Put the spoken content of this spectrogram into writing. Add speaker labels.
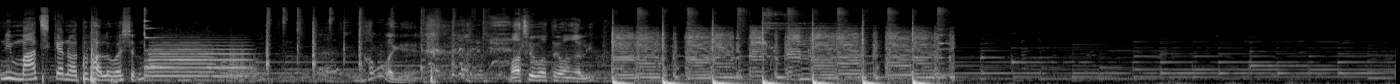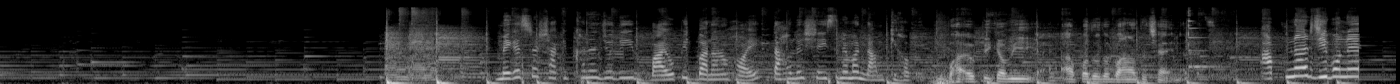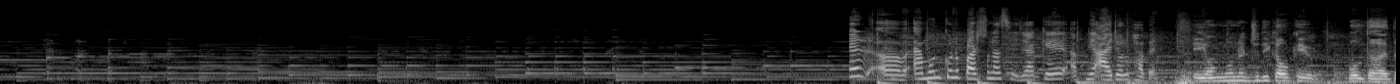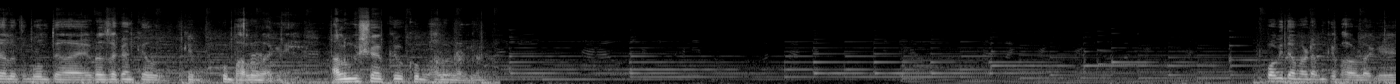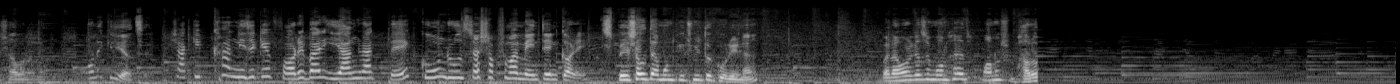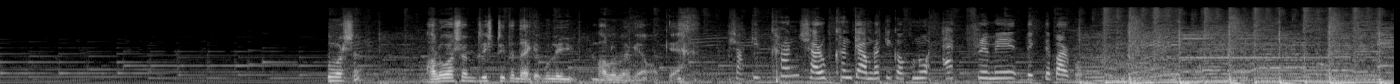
Speaker 1: আপনি মাছ কেন এত ভালোবাসেন?
Speaker 2: ভালো লাগে। মাছে ভাতে বাঙালি।
Speaker 1: মেগাস্টার শাকিব খানের যদি বায়োপিক বানানো হয় তাহলে সেই সিনেমার নাম কি হবে?
Speaker 2: বায়োপিক আমি আপাতত বানাতে চাই না।
Speaker 1: আপনার জীবনে এমন কোন পার্সন আছে যাকে আপনি আইডল ভাবেন?
Speaker 2: এই অঙ্গনের যদি কাউকে বলতে হয় তাহলে তো বলতে হয় রাজাক আঙ্কেলকে খুব ভালো লাগে। আলমগীর সাহেবকেও খুব ভালো লাগে। ববিতা ম্যাডামকে ভালো লাগে শাবানা অনেকেই আছে।
Speaker 1: শাকিব খান নিজেকে ফরএভার ইয়াং রাখতে কোন রুলসটা সবসময় মেনটেন করে?
Speaker 2: স্পেশাল তেমন কিছুই তো করি না। বাট আমার কাছে মনে হয় মানুষ ভালো ভালোবাসা ভালোবাসার দৃষ্টিতে দেখে বলেই ভালো লাগে আমাকে।
Speaker 1: শাকিব খান শাহরুখ খানকে আমরা কি কখনো এক ফ্রেমে দেখতে পারব?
